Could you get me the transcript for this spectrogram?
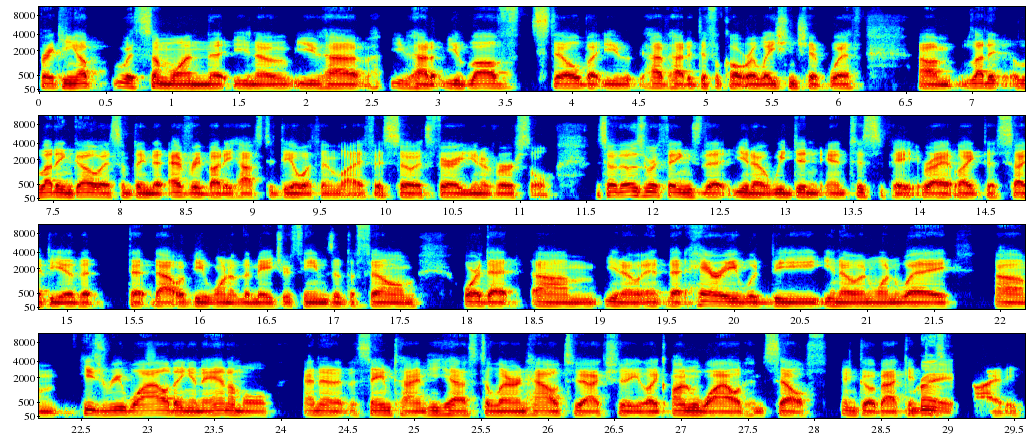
breaking up with someone that you know you have you had you love still, but you have had a difficult relationship with um, letting letting go is something that everybody has to deal with in life. So it's very universal. So those were things that you know we didn't anticipate, right? Like this idea that that that would be one of the major themes of the film, or that um, you know that Harry would be you know in one way um, he's rewilding an animal. And then at the same time, he has to learn how to actually like unwild himself and go back into right. society.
